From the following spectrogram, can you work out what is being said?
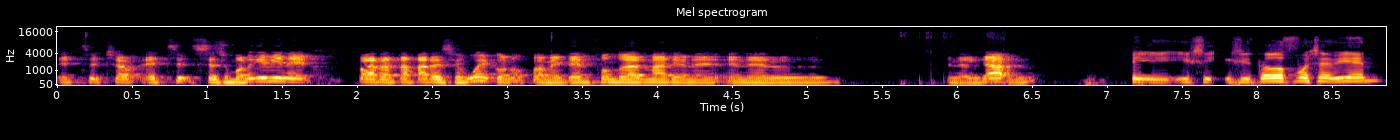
Este, chavo- este se supone que viene para tapar ese hueco, ¿no? Para meter fondo de armario en el, en el, en el GAR, ¿no? Sí, y, si, y si todo fuese bien,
